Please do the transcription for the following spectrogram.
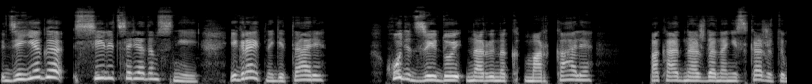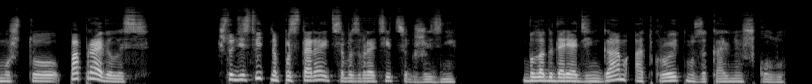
Диего селится рядом с ней, играет на гитаре, ходит за едой на рынок Маркаля, пока однажды она не скажет ему, что поправилась, что действительно постарается возвратиться к жизни. Благодаря деньгам откроет музыкальную школу.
